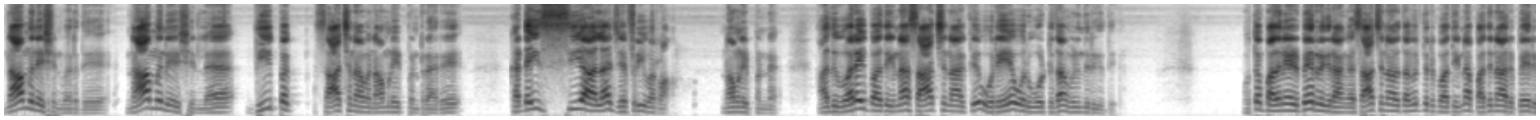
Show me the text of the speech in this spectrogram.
நாமினேஷன் வருது. நாமினேஷனில் தீபக் சாச்சனாவை நாமினேட் பண்ணுறாரு கடைசியால் ஜெஃப்ரி வர்றான் நாமினேட் பண்ண. அது வரை பார்த்தீங்கன்னா சாச்சனாக்கு ஒரே ஒரு ஓட்டு தான் விழுந்திருக்குது. மொத்தம் பதினேழு பேர் இருக்கிறாங்க. சாச்சனாவை தவிர்த்துட்டு பார்த்தீங்கன்னா பதினாறு பேர்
